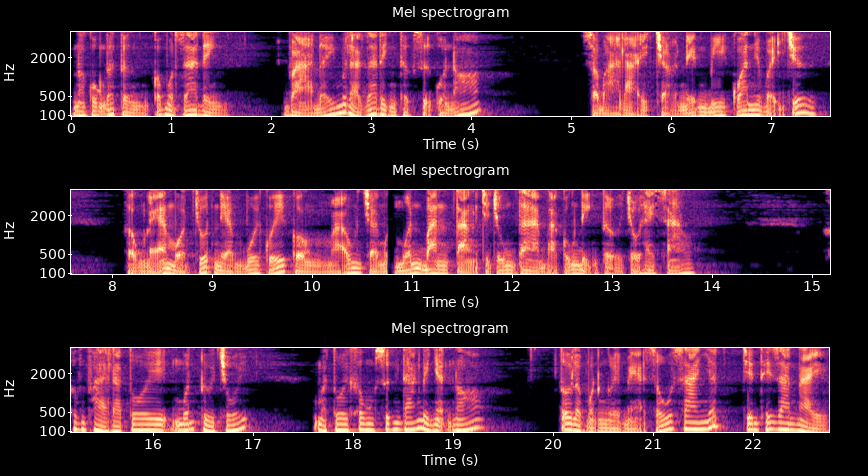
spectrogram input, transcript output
Nó cũng đã từng có một gia đình, và đấy mới là gia đình thực sự của nó. Sao bà lại trở nên bi quan như vậy chứ? Không lẽ một chút niềm vui cuối cùng Mà ông trời muốn ban tặng cho chúng ta Bà cũng định từ chối hay sao? Không phải là tôi muốn từ chối, Mà tôi không xứng đáng để nhận nó. Tôi là một người mẹ xấu xa nhất Trên thế gian này.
